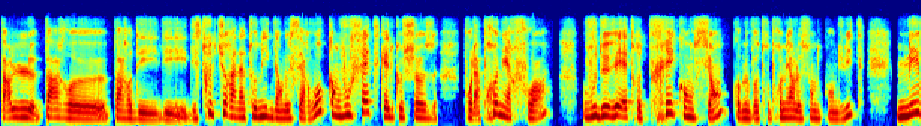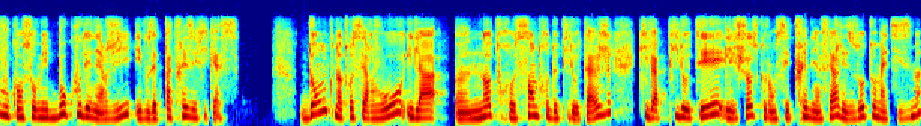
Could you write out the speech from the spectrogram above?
par euh, des, structures anatomiques dans le cerveau. Quand vous faites quelque chose pour la première fois vous devez être très conscient comme votre première leçon de conduite mais vous consommez beaucoup d'énergie et vous n'êtes pas très efficace donc, notre cerveau, il a un autre centre de pilotage qui va piloter les choses que l'on sait très bien faire, les automatismes.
